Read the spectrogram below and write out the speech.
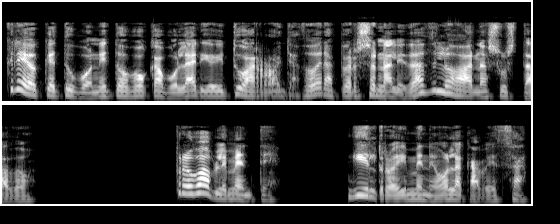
creo que tu bonito vocabulario y tu arrolladora personalidad lo han asustado. Probablemente. Gilroy meneó la cabeza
